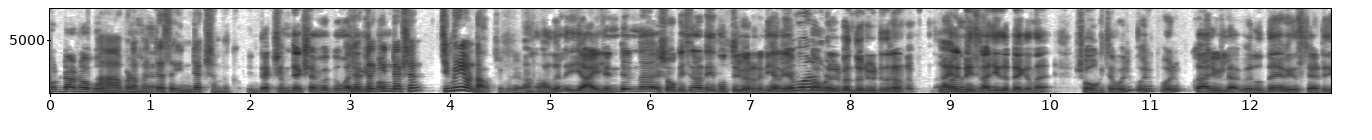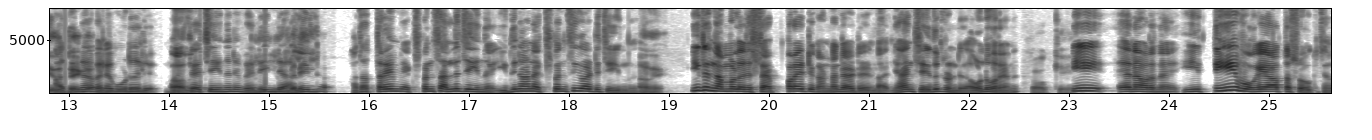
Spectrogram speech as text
ഹുഡ് ആൻഡ് ഹോബ് ആ, അവിടെ മറ്റേ ഇൻഡക്ഷൻ വെക്കും. ഇൻഡക്ഷൻ ഇൻഡക്ഷൻ വെക്കും. ഇലക്ട്രിക് ഇൻഡക്ഷൻ ചിമിനി ഉണ്ടാവും. ഈ ഐലൻഡ് ഷോ ഒത്തിരി പേരുണ്ട്. എനിക്ക് അറിയാം ഒരുപാടുണ്ട്. ഒരു വീട്ടിലുണ്ട് ഐലൻഡ് കിച്ചനാ ചെയ്തിട്ടേക്കുന്ന ഷോ കിച്ചൻ ഒരു ഒരു കാര്യമില്ല. വെറുതെ വേസ്റ്റ് ആയിട്ട് ചെയ്തിട്ട് ചെയ്തിട്ടേക്കുക വില കൂടുതൽ മറ്റേ ചെയ്യുന്നതിന് വിലയില്ല. വിലയില്ല. അത് അത്രയും എക്സ്പെൻസ് അല്ല ചെയ്യുന്നത് ഇതിനാണ് എക്സ്പെൻസീവ് ആയിട്ട് ചെയ്യുന്നത്. ഇത് നമ്മളൊരു സെപ്പറേറ്റ് കണ്ടന്റ് ആയിട്ട് ഇടണ്ട. ഞാൻ ചെയ്തിട്ടുണ്ട്. അതുകൊണ്ട് പറയാണ്. ഈ എന്നാ പറയുന്നത് ഈ തീ പുകയാത്ത ഷോക്ക്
